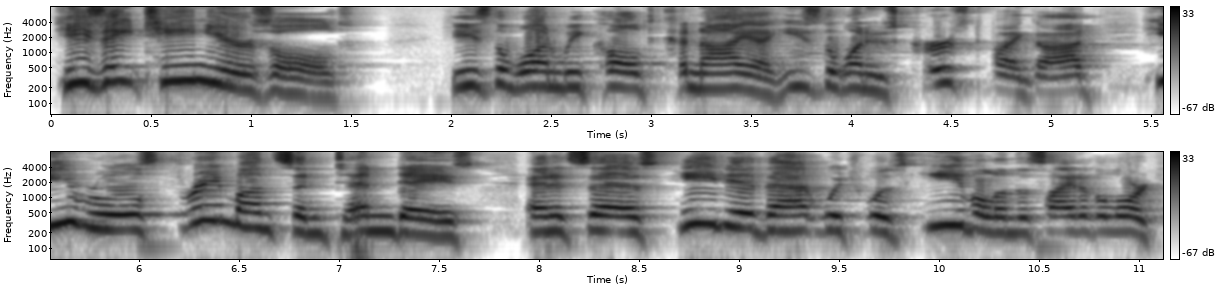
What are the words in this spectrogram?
He's 18 years old. He's the one we called Coniah. He's the one who's cursed by God. He rules three months and 10 days. And it says, He did that which was evil in the sight of the Lord.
